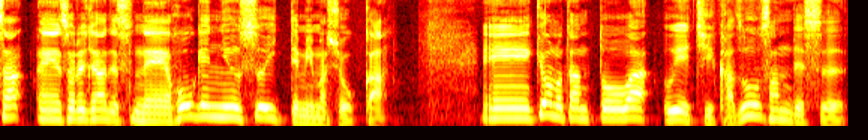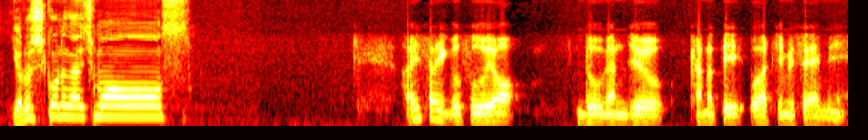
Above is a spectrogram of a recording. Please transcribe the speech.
さあ、えー、それじゃあですね方言ニュースいってみましょうか、えー、今日の担当は植地和夫さんです。よろしくお願いします。はい最後数よ。動画中かなてわちみせみ。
